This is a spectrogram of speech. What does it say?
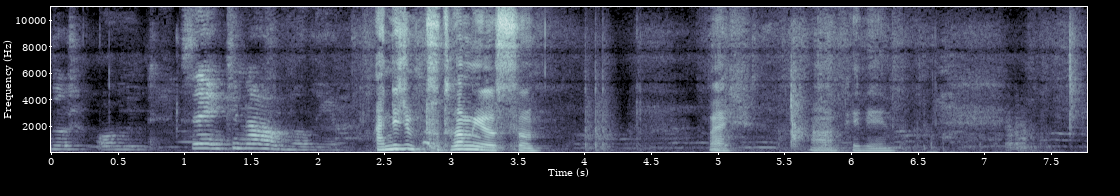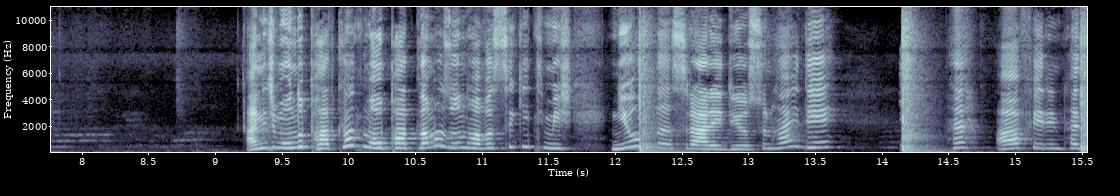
Dur. Onu. Seninkini almalıyım. Anneciğim tutamıyorsun. Ver. Aferin. Anneciğim onu patlatma. O patlamaz. Onun havası gitmiş. Niye onda ısrar ediyorsun? Haydi. Heh, aferin. Hadi.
